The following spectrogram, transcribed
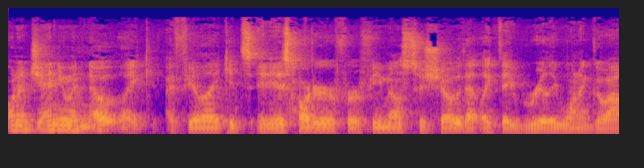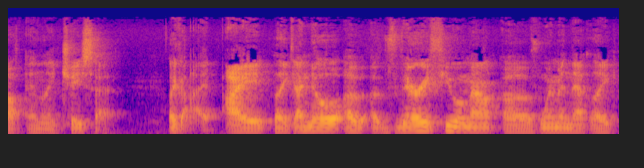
on a genuine note, like I feel like it's it is harder for females to show that like they really want to go out and like chase that. Like I, I like I know a, a very few amount of women that like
